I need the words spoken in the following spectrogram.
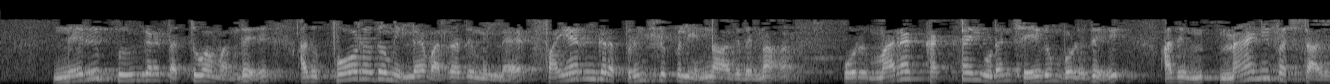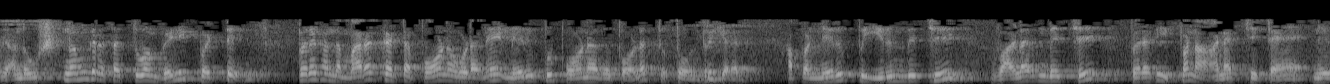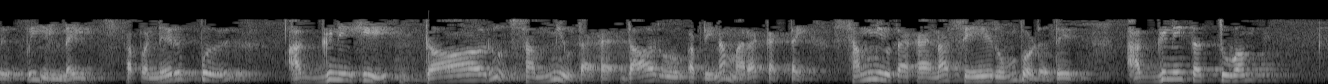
நெருப்புங்கிற தத்துவம் வந்து அது போறதும் இல்லை வர்றதும் இல்லை ஃபயர்ங்கிற பிரின்சிபிள் என்ன ஆகுதுன்னா ஒரு மரக்கட்டையுடன் சேரும் பொழுது அது மேனிஃபெஸ்ட் ஆகுது. அந்த உஷ்ணம்ங்கிற தத்துவம் வெளிப்பட்டு பிறகு அந்த மரக்கட்டை போன உடனே நெருப்பு போனது போல தோன்றுகிறது. அப்ப நெருப்பு இருந்துச்சு வளர்ந்துச்சு பிறகு இப்ப நான் அணைச்சிட்டேன். நெருப்பு இல்லை. அப்ப நெருப்பு அக்னிகி தாரு சம்யுதக. தாரு அப்படின்னா மரக்கட்டை. சம்யுதகனா சேரும் பொழுது. அக்னி தத்துவம்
